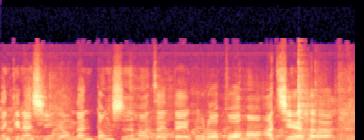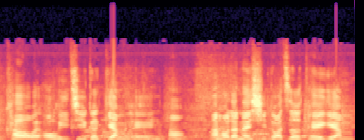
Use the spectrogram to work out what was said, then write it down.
咱今日是用咱东市吼在地胡萝卜吼啊结合烤的乌鱼子佮咸虾吼，啊，互咱来时代做体验。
